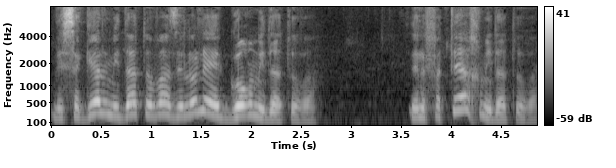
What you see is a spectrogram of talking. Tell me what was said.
לסגל מידה טובה זה לא לאגור מידה טובה, זה לפתח מידה טובה.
